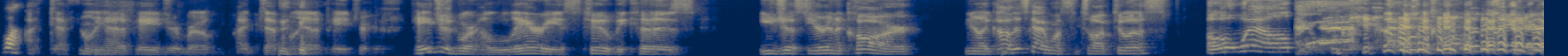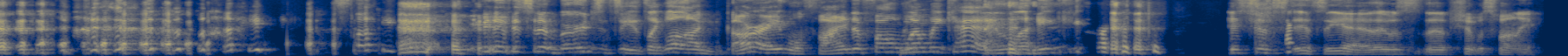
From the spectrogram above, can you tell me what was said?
What? I definitely had a pager, bro. I definitely had a pager. Pagers were hilarious too because you just you're in a car, and you're like, oh, this guy wants to talk to us. Oh well, we'll call him later. Like, it's like, even if it's an emergency, it's like, well, I'm, all right, we'll find a phone when we can. Like, it's just, it's yeah, it was the shit was funny.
